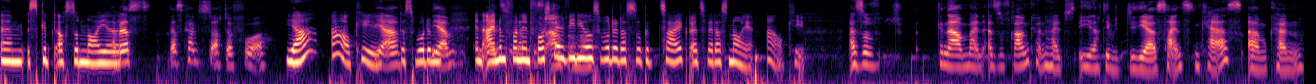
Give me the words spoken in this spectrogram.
Ähm, es gibt auch so neue. Aber das, das kanntest du auch davor. ja? Ah, okay. Ja. Das wurde Ja, in einem von den Vorstellvideos wurde das so gezeigt, als wäre das neu. Ah, okay. Also, genau, mein, also Frauen können halt, je nachdem, wie die ja Science und Cass, ähm, können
